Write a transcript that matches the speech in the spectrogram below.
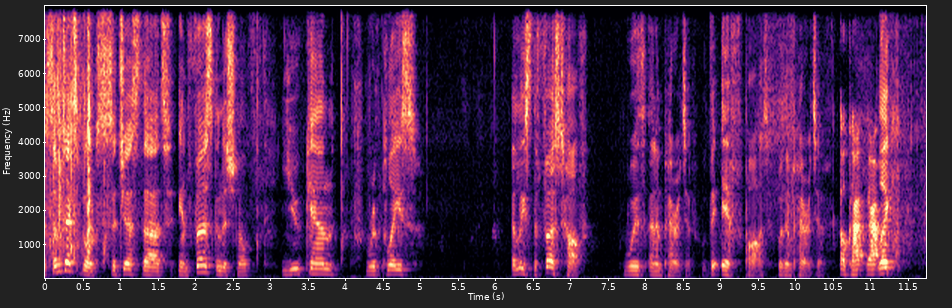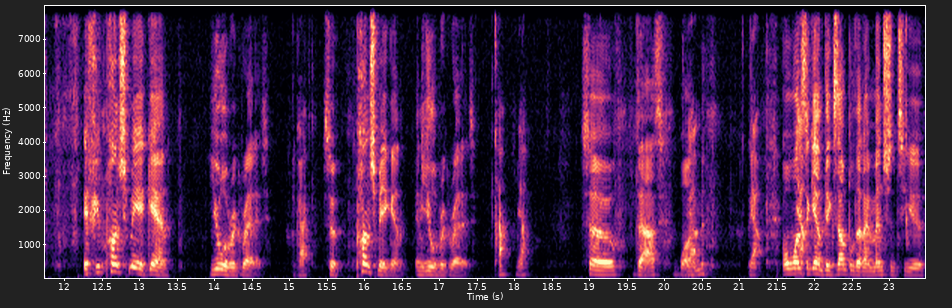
some textbooks suggest that in first conditional, you can replace at least the first half with an imperative, the if part with imperative. Okay. Yeah. Like, if you punch me again, you will regret it. okay. So punch me again, and you'll regret it. Okay. Yeah. So that one. Yeah. Or once Yeah. again, the example that I mentioned to you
